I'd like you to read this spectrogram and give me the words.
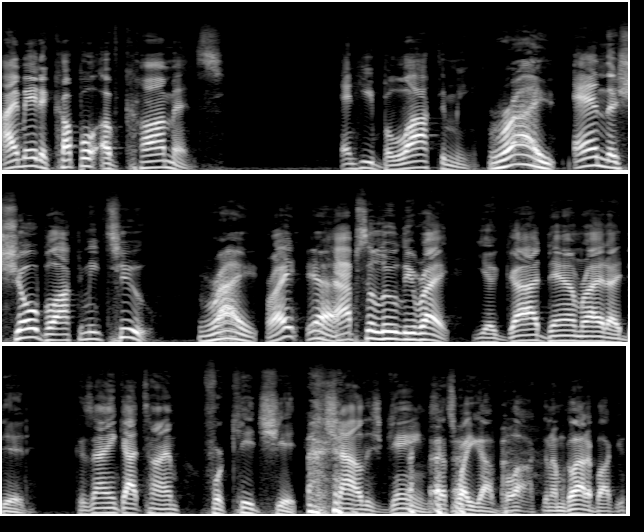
I made a couple of comments, and he blocked me, right. and the show blocked me too. Right. right? Yeah. Absolutely right. You goddamn right I did. Because I ain't got time for kid shit, childish games. That's why you got blocked. And I'm glad I blocked you.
